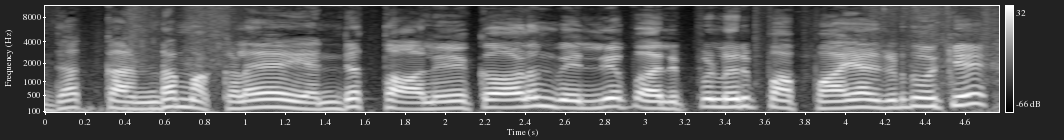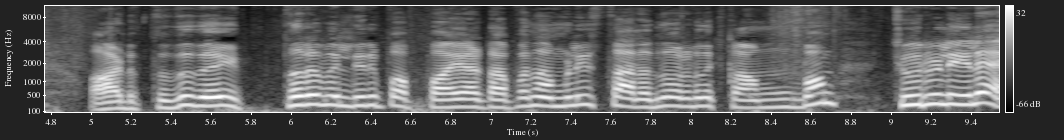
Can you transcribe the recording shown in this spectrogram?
ഇതാ കണ്ട മക്കളെ എന്റെ തലയേക്കാളും വലിയ വലിപ്പമുള്ളൊരു പപ്പായ. അങ്ങോട്ട് നോക്കിയേ അടുത്തത് ഇതേ ഇത്ര വലിയൊരു പപ്പായ കേട്ടോ അപ്പം നമ്മൾ ഈ സ്ഥലം എന്ന് പറയുന്നത് കമ്പം ചുരുളിയില്ലേ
